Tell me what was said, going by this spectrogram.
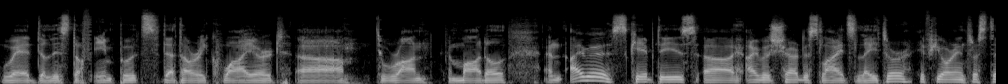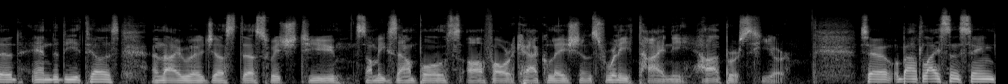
with the list of inputs that are required uh, to run a model. And I will skip these. Uh, I will share the slides later if you're interested in the details. And I will just uh, switch to some examples of our calculations, really tiny helpers here. So about licensing,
